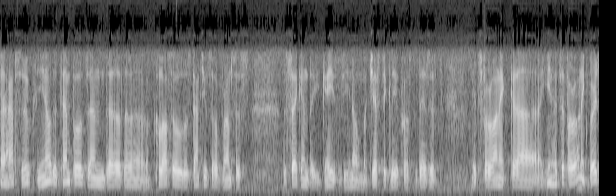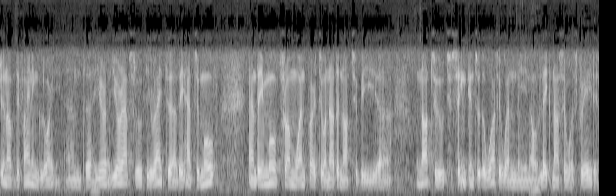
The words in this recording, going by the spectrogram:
Uh, absolutely. You know, the temples and uh, the colossal statues of Ramses II, they gaze, you know, majestically across the desert. It's pharaonic, uh, you know, it's a pharaonic version of defining glory. And uh, you're, you're absolutely right. Uh, they had to move, and they moved from one part to another not to be, uh, not to, to sink into the water when, you know, Lake Nasser was created.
